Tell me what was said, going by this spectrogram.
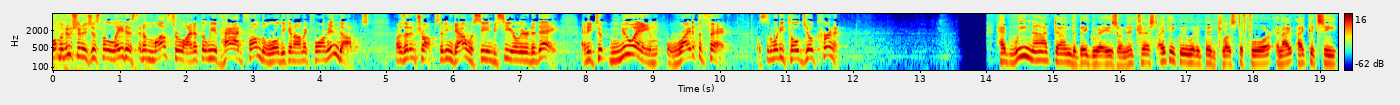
Well, Mnuchin is just the latest in a monster lineup that we've had from the World Economic Forum in Davos. President Trump sitting down with CNBC earlier today, and he took new aim right at the Fed. Listen to what he told Joe Kernan. Had we not done the big raise on interest, I think we would have been close to four, and I, I could see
